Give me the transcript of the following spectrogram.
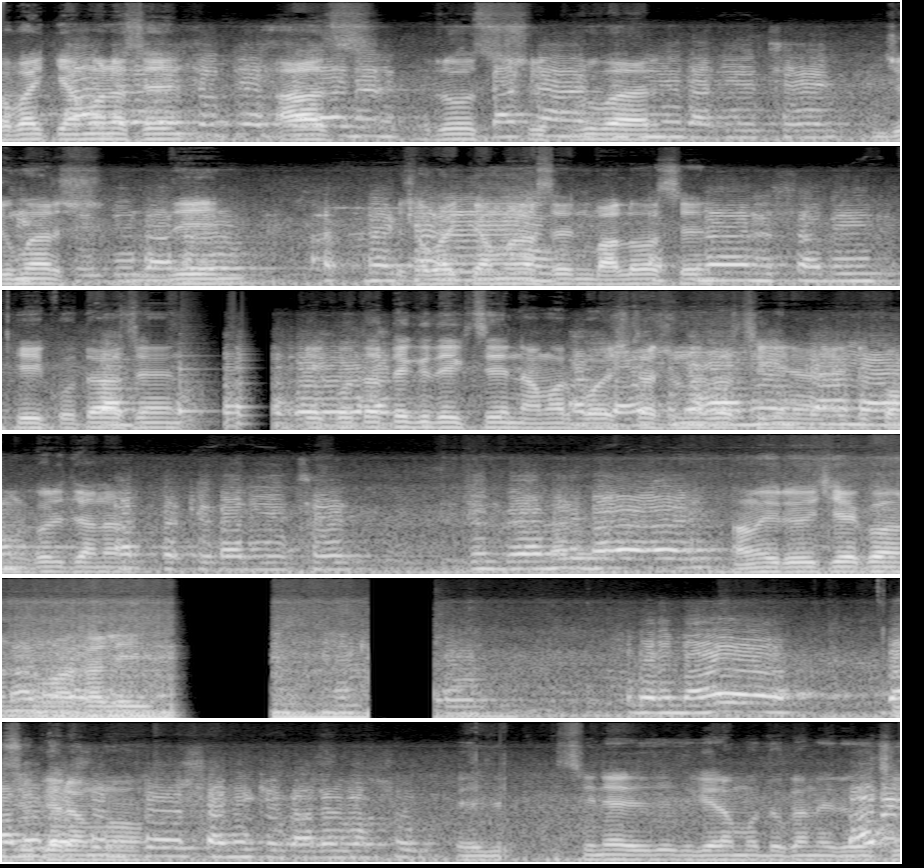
সবাই কেমন আছেন? আজ রোজ শুক্রবার, জুমার দিন। সবাই কেমন আছেন? ভালো আছেন? কে কোথায় আছেন? কে কোথা থেকে দেখছেন? আমার বয়সটা শোনা যাচ্ছে কিনা একটু কমেন্ট করে জানান। আমি রয়েছি এখন নোয়াখালী। গ্রাম্য। সিনের গ্রাম্য দোকানে রয়েছি।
